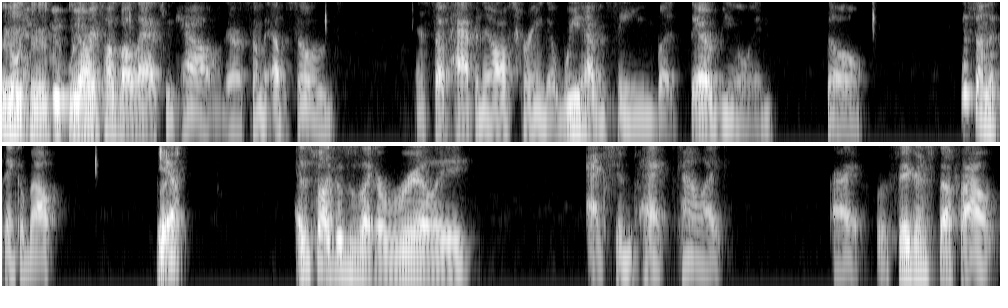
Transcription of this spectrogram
So we- mm-hmm, we, already mm-hmm. talked about last week how there are some episodes and stuff happening off screen that we haven't seen, but they're viewing. So it's something to think about. But Yeah. I just feel like this was like a really action packed kind of like, all right, we're figuring stuff out.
